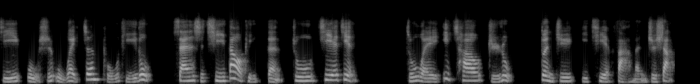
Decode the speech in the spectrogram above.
及五十五位真菩提路、三十七道品等诸阶见，足为一超直入，顿居一切法门之上。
